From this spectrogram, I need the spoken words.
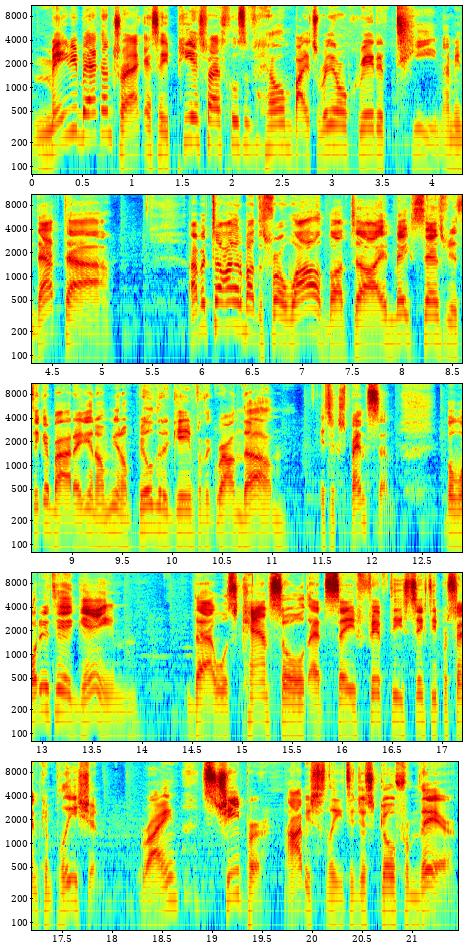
maybe back on track as a PS5 exclusive helm by its original creative team. I mean, that, uh, I've been talking about this for a while, but uh, it makes sense when you think about it. You know, you know, building a game for the ground up, it's expensive. But what do you take a game that was canceled at, say, 50, 60% completion, right? It's cheaper, obviously, to just go from there.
